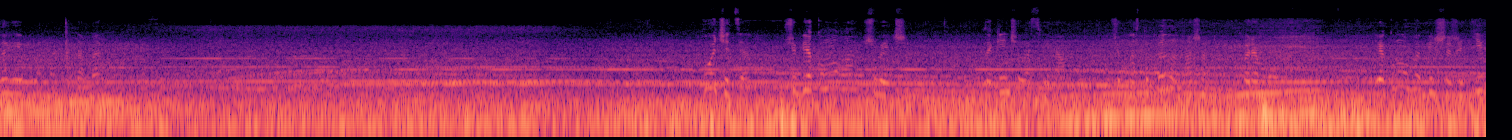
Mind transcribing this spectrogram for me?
загиблими та мирними. Хочеться, щоб якомога швидше закінчилась війна, щоб наступила наша перемога. Якомога більше життів.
